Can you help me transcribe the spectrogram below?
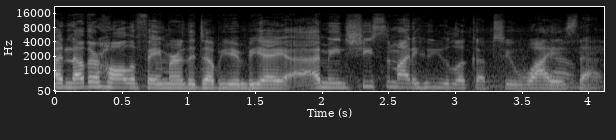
another Hall of Famer in the WNBA, I mean, she's somebody who you look up to. Why yeah. is that?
